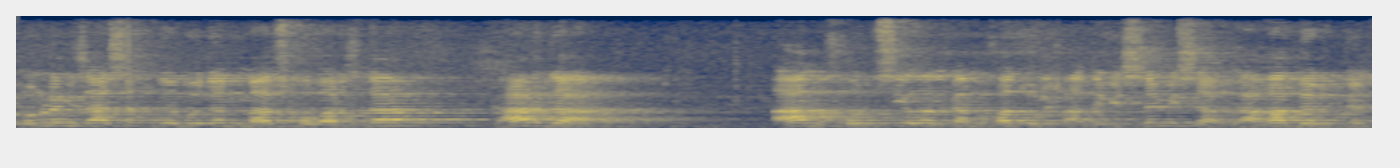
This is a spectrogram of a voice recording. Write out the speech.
რომლებიც ასე ხვდებოდნენ მაცხოვარს და გარდა ამ ხორციელად გამოხატული პატივისცემისა გაღადებდნენ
